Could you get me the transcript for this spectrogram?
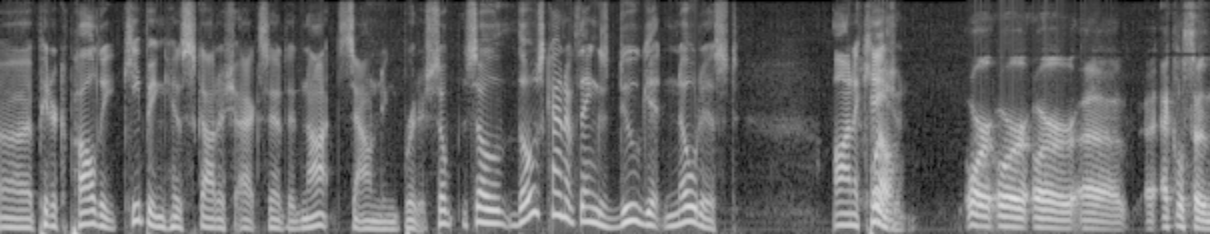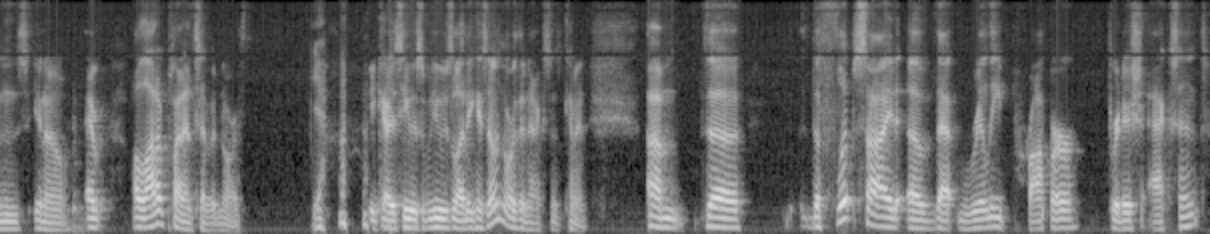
uh, Peter Capaldi keeping his Scottish accent and not sounding British. So so those kind of things do get noticed on occasion. or or or uh eccleston's you know ev- a lot of planets have a north yeah. because he was he was letting his own northern accents come in um the the flip side of that really proper british accent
